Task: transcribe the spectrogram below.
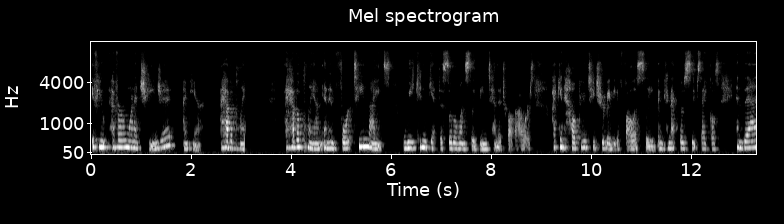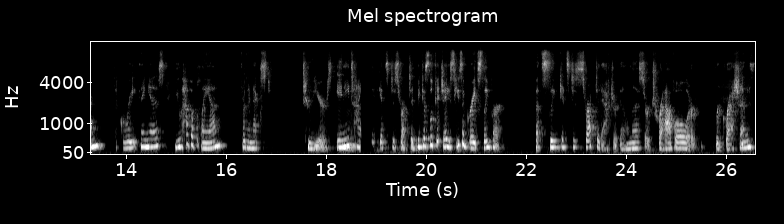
If you ever want to change it i'm here. I have a mm. plan. I have a plan and in 14 nights we can get this little one sleeping 10 to 12 hours. I can help you teach your baby to fall asleep and connect those sleep cycles. And then the great thing is you have a plan for the next two years. Anytime mm-hmm. it gets disrupted because look at jace he's a great sleeper. But sleep gets disrupted after illness or travel or regressions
